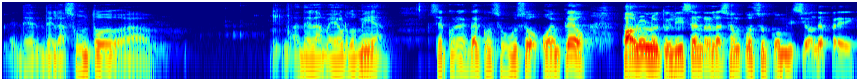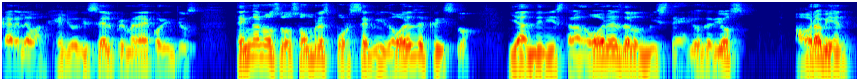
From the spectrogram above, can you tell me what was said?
del asunto ah, de la mayordomía se conecta con su uso o empleo. Pablo lo utiliza en relación con su comisión de predicar el Evangelio. Dice el 1 de Corintios, ténganos los hombres por servidores de Cristo y administradores de los misterios de Dios. Ahora bien,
